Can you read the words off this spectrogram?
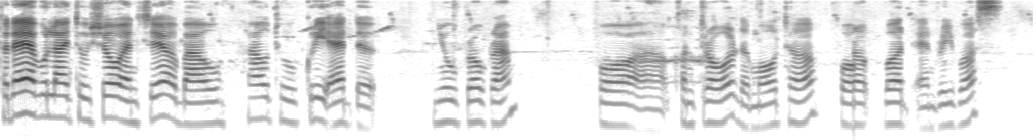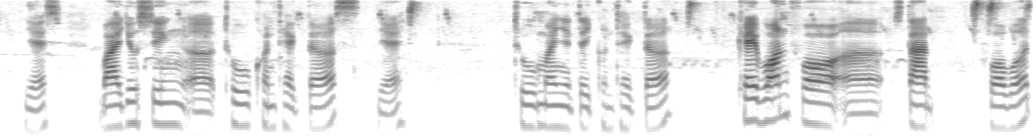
Today I would like to show and share about how to create the new program for uh, control the motor for forward and reverse. Yes, by using uh, two contactors. Yes, two magnetic contactor K1 for uh, start forward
